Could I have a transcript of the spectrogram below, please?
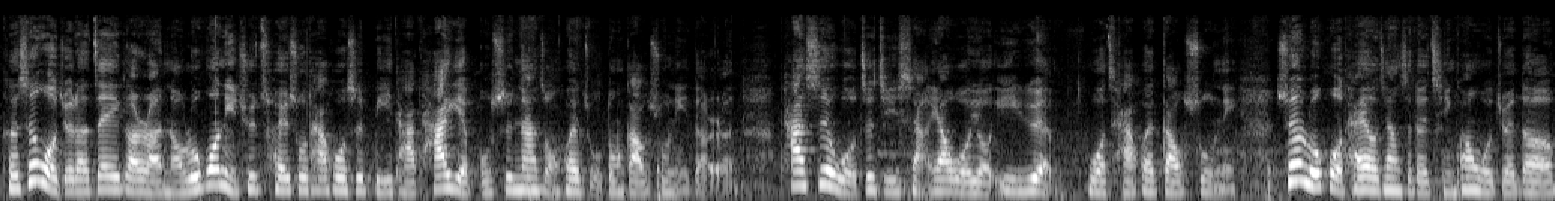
可是我觉得这一个人呢，如果你去催促他或是逼他，他也不是那种会主动告诉你的人。他是我自己想要，我有意愿。我才会告诉你，所以如果他有这样子的情况，我觉得，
